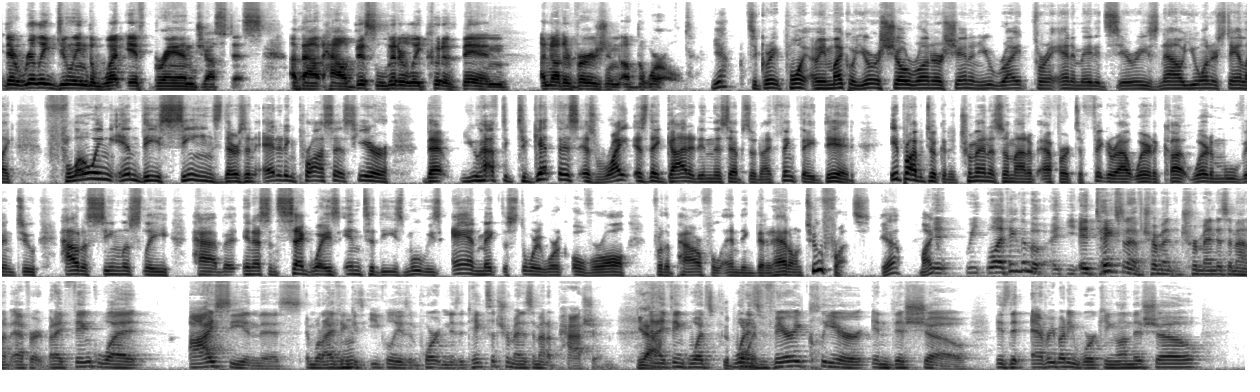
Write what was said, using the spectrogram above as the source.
they're really doing the what if brand justice about how this literally could have been another version of the world. Yeah, it's a great point. I mean, Michael, you're a showrunner. Shannon, you write for an animated series. Now you understand like flowing in these scenes, there's an editing process here that you have to to get this as right as they got it in this episode. And I think they did. It probably took a tremendous amount of effort to figure out where to cut, where to move into, how to seamlessly have, in essence, segues into these movies and make the story work overall for the powerful ending that it had on two fronts. Yeah, Mike. It, we, well, I think the mo- it, it takes a tremendous, tremendous amount of effort, but I think what I see in this and what I Mm-hmm. think is equally as important is it takes a tremendous amount of passion. Yeah. And I think what's what is very clear in this show is that everybody working on this show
